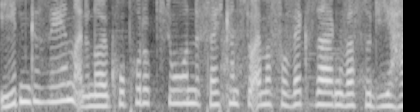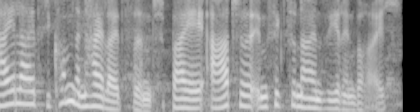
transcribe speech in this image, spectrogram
Eden gesehen, eine neue Koproduktion. Vielleicht kannst du einmal vorweg sagen, was so die Highlights, die kommenden Highlights sind bei Arte im fiktionalen Serienbereich.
